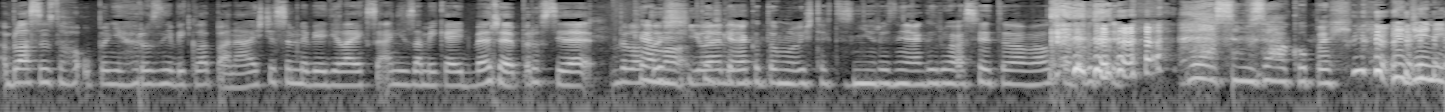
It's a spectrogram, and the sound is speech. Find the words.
A byla jsem z toho úplně hrozně vyklepaná. Ještě jsem nevěděla, jak se ani zamykají dveře. Prostě bylo Kámo, to šílené. teďka jako to mluvíš, tak to zní hrozně jak druhá světová válka. Prostě byla jsem v zákopech, jediný.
